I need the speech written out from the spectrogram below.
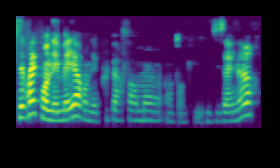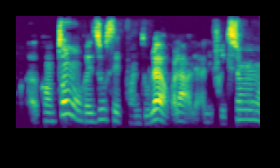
c'est vrai qu'on est meilleur, on est plus performant en tant que designer quand on résout ces points de douleur, voilà, les frictions, euh,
